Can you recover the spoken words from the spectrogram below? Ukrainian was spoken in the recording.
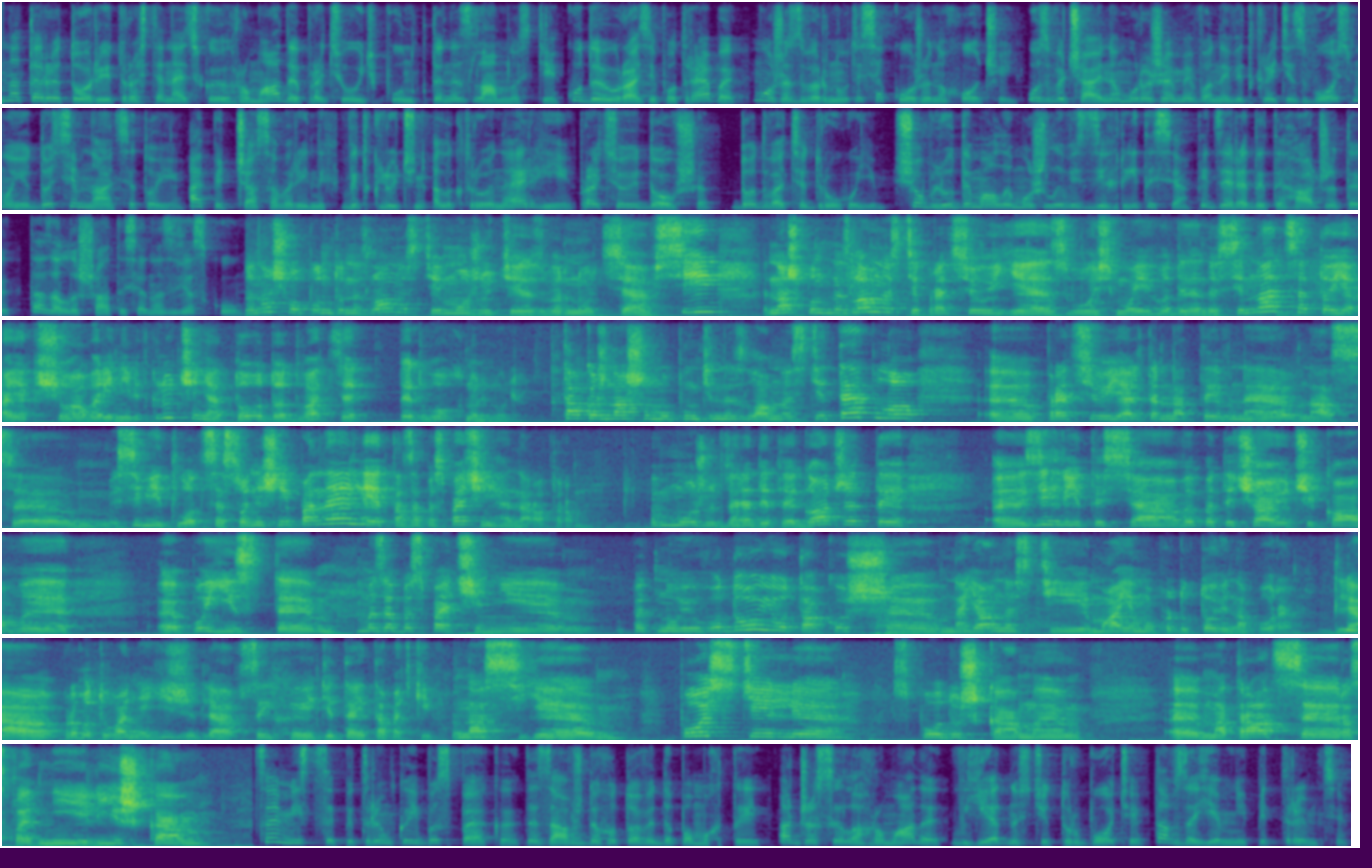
На території Тростянецької громади працюють пункти незламності, куди у разі потреби може звернутися кожен охочий. У звичайному режимі вони відкриті з 8 до 17, а під час аварійних відключень електроенергії працюють довше до 22, щоб люди мали можливість зігрітися, підзарядити гаджети та залишатися на зв'язку. До нашого пункту незламності можуть звернутися всі. Наш пункт незламності працює з 8 години до 17, а якщо аварійні відключення, то до 22.00. Також в нашому пункті незламності тепло. Е, Працює альтернативне в нас е, світло це сонячні панелі та забезпечені генератором. Можуть зарядити гаджети, е, зігрітися, випити чаю чи кави, поїсти. Ми забезпечені питною водою. Також в наявності маємо продуктові набори для приготування їжі для всіх дітей та батьків. У нас є постіль з подушками, е, матраци, розкладні ліжка. Це місце підтримки і безпеки, де завжди готові допомогти, адже сила громади в єдності, турботі та взаємній підтримці.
